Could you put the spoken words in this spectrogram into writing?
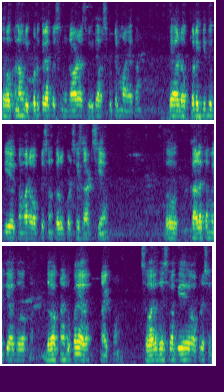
દવાખાનામાં રિપોર્ટ કર્યા પછી લુણાવાડા સુવિધા હોસ્પિટલમાં આવ્યા હતા. ત્યાં ડૉક્ટરે કીધું કે તમારે ઓપરેશન કરવું પડશે ગાંઠ છે એમ. તો કાલે તમે ત્યાં દવાખાના દવાખાને રોકાયા નાઇટમાં સવારે દસ વાગે ઓપરેશન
